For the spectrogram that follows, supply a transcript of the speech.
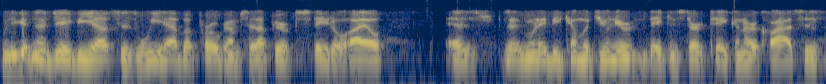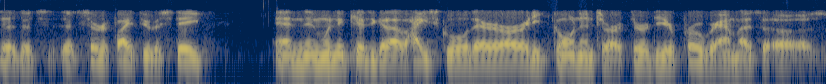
when you get into JVSs, we have a program set up here at the state of Ohio as the, when they become a junior, they can start taking our classes that, that's, that's certified through the state. And then when the kids get out of high school, they're already going into our third year program as a as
